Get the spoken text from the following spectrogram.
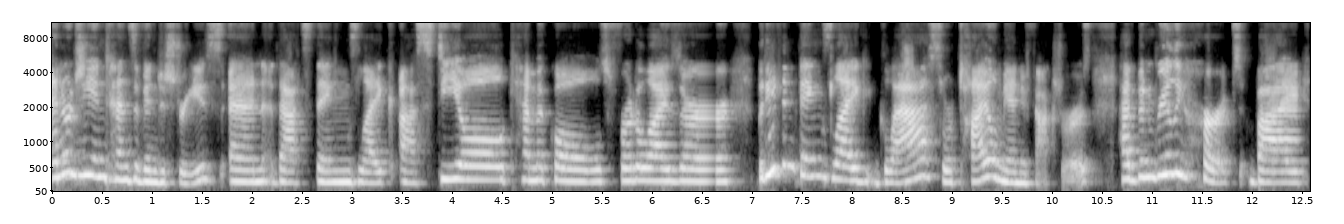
energy intensive industries, and that's things like uh, steel, chemicals, fertilizer, but even things like glass or tile manufacturers have been really hurt by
